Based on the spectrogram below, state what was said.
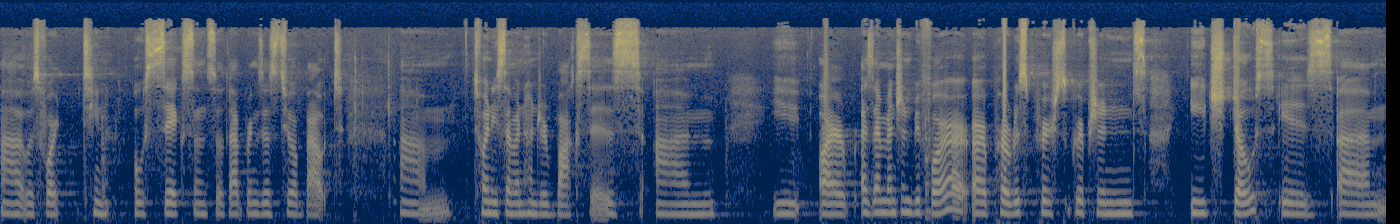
uh, it was 1,406, and so that brings us to about um, 2,700 boxes. Um, you are, as I mentioned before, our, our produce prescriptions each dose is um,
